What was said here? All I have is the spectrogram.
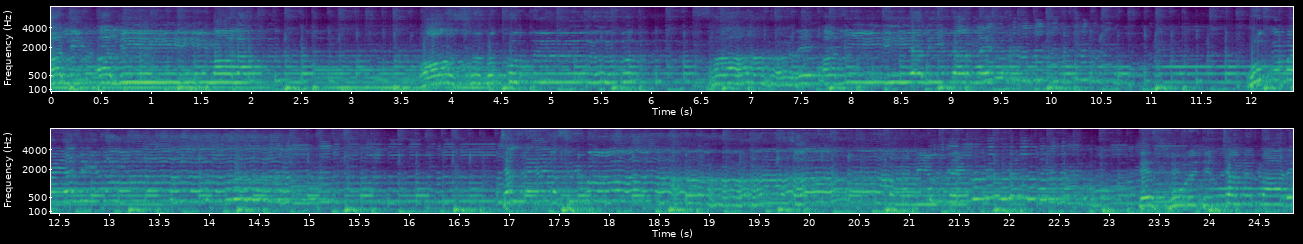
ਅਲੀ ਅਲੀ ਮੌਲਾ ਵਾਸਬ ਕੁਤਬ ਸਾਰੇ ਅਲੀ ਅਲੀ ਕਰ ਲੈ ਹੁਕਮ ਅਲੀ ਦਾ। ਚੱਲੇ ਤੇ ਸੂਰਜ ਚੰਨ ਤਾਰੇ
